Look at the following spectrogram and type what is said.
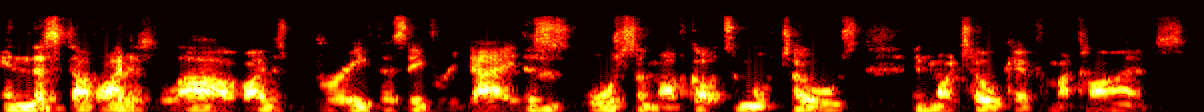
And this stuff I just love. I just breathe this every day. This is awesome. I've got some more tools in my toolkit for my clients.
